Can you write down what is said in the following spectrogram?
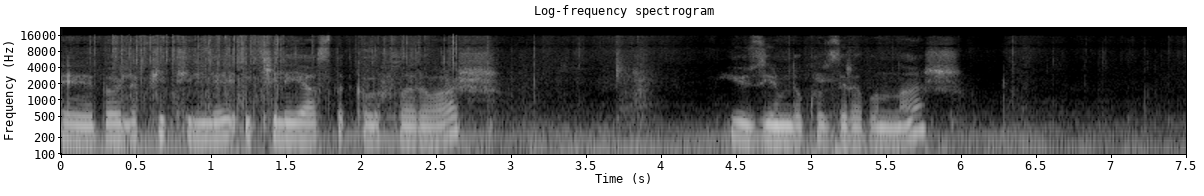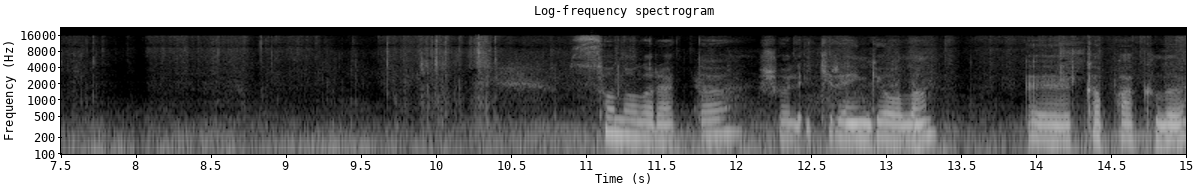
Ee, böyle fitilli ikili yastık kılıfları var. 129 lira bunlar. Son olarak da şöyle iki rengi olan e, kapaklı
